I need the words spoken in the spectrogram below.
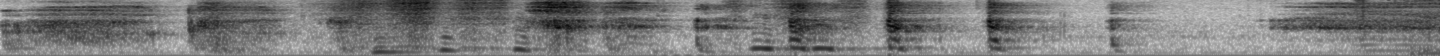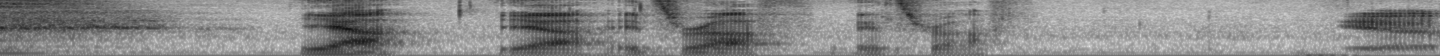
Oh, God. Yeah, yeah, it's rough. It's rough. yeah.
